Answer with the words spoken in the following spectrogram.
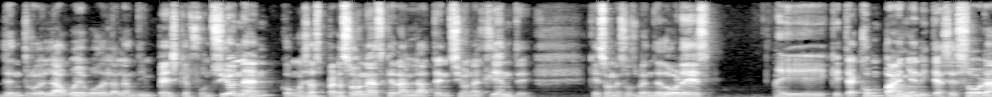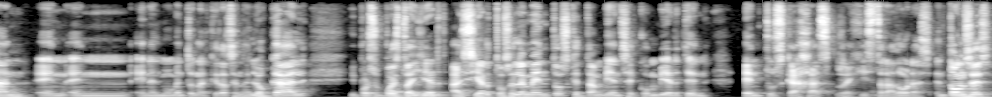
dentro de la web o de la landing page que funcionan como esas personas que dan la atención al cliente que son esos vendedores eh, que te acompañan y te asesoran en, el momento en el que estás en el local. Y por supuesto hay, hay ciertos elementos que también se convierten en tus cajas registradoras. Entonces,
